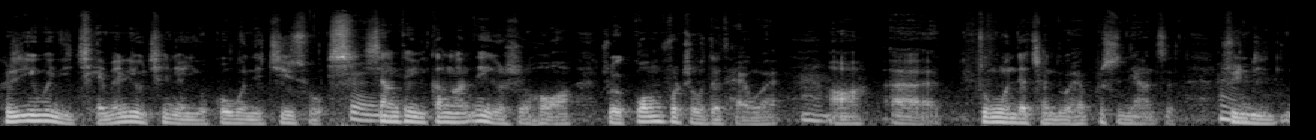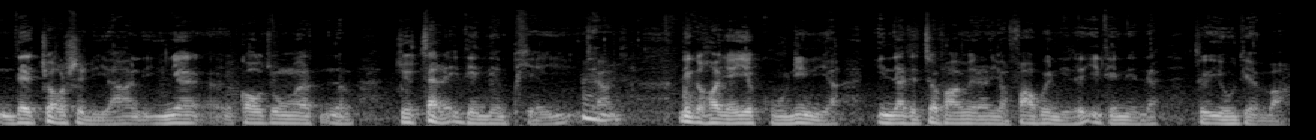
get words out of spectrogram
可是因为你前面六七年有国文的基础，是相对于刚刚那个时候啊，所以光复之后的台湾，嗯、啊，呃，中文的程度还不是那样子，所以你你在教室里啊，你念高中啊，那就占了一点点便宜这样子。嗯那个好像也鼓励你啊，应该在这方面呢要发挥你的一点点的这个优点吧。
